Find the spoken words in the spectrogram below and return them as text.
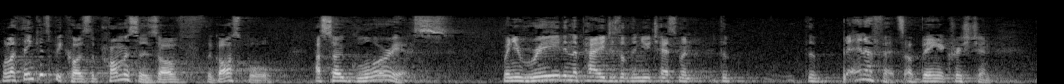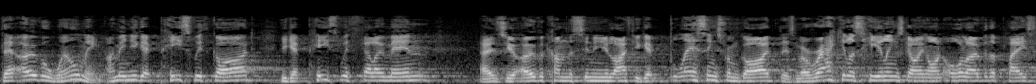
Well, I think it's because the promises of the gospel are so glorious. When you read in the pages of the New Testament the, the benefits of being a Christian, they're overwhelming. I mean, you get peace with God, you get peace with fellow men, as you overcome the sin in your life, you get blessings from God. There's miraculous healings going on all over the place,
